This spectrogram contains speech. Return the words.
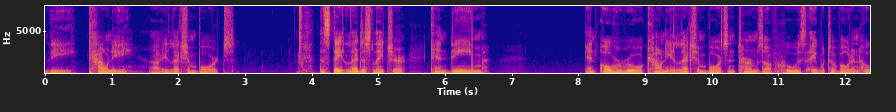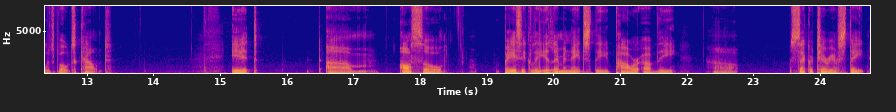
the county uh, election boards the state legislature can deem and overrule county election boards in terms of who is able to vote and whose votes count it um, also basically eliminates the power of the uh, Secretary of State.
